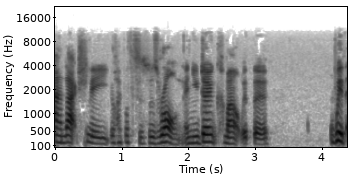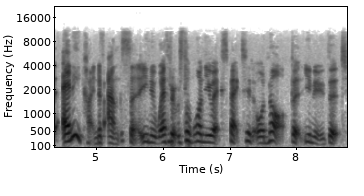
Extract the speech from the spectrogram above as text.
and actually your hypothesis was wrong and you don't come out with the with any kind of answer you know whether it was the one you expected or not. But you know that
